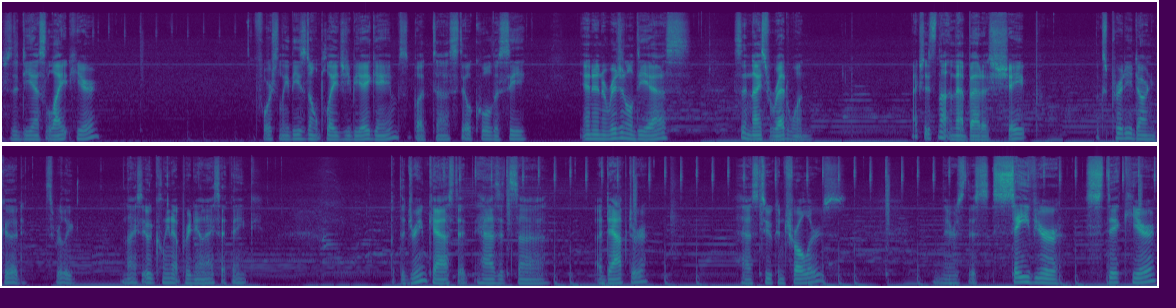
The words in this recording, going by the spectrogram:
There's a DS Lite here. Fortunately, these don't play GBA games, but uh, still cool to see. And an original DS, this is a nice red one. Actually, it's not in that bad a shape. Looks pretty darn good. It's really nice. It would clean up pretty nice, I think. But the Dreamcast, it has its uh, adapter, has two controllers. And there's this Savior stick here.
